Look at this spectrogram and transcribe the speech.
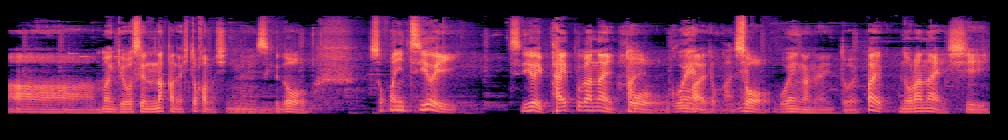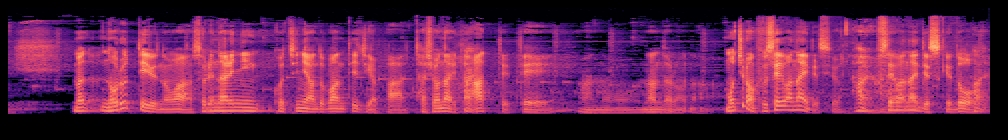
あー、まあ、行政の中の人かもしれないですけど、そこに強い強いパイプがないと、はい。ご縁とかね。はい。そうご縁がないとやっぱり乗らないし、まあ、乗るっていうのはそれなりにこっちにアドバンテージがやっぱ多少なりとあってて、あのなんだろうな。もちろん不正はないですよ、はいはい。不正はないですけど、はい。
